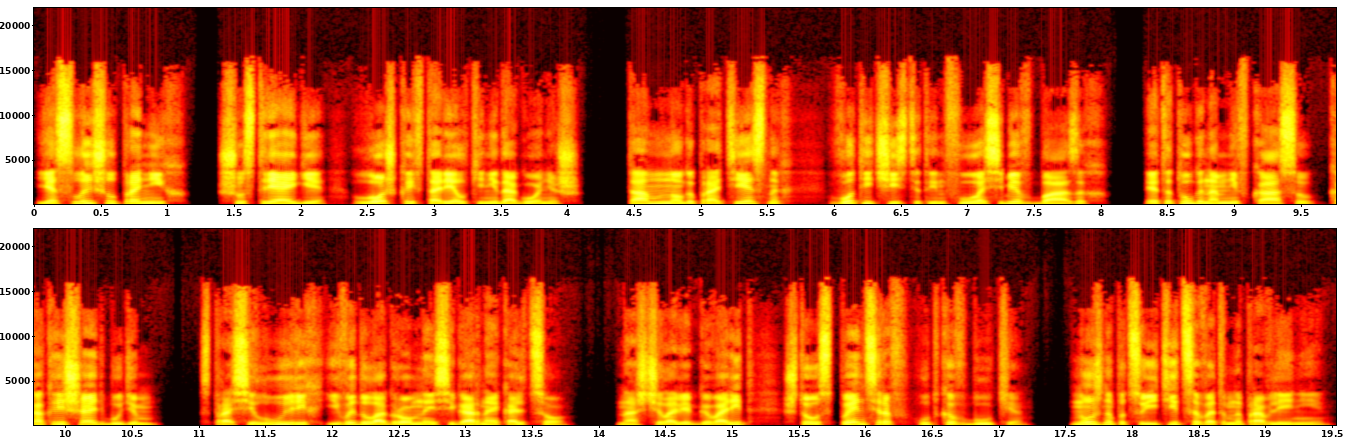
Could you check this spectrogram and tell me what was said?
Я слышал про них. Шустряги, ложкой в тарелке не догонишь. Там много протестных, вот и чистят инфу о себе в базах. Это туго нам не в кассу, как решать будем? Спросил Ульрих и выдал огромное сигарное кольцо. Наш человек говорит, что у Спенсеров утка в буке. Нужно подсуетиться в этом направлении.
